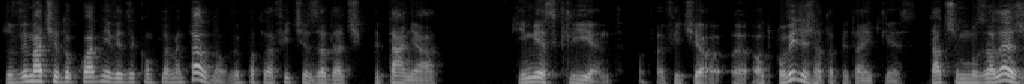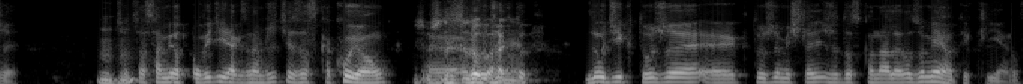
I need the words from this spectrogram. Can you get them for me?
że wy macie dokładnie wiedzę komplementarną. Wy potraficie zadać pytania, kim jest klient, potraficie e, odpowiedzieć na to pytanie klient, na czym mu zależy. Mhm. Co czasami odpowiedzi, jak znam życie, zaskakują e, ludzi, ludzi, którzy, którzy myśleli, że doskonale rozumieją tych klientów,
